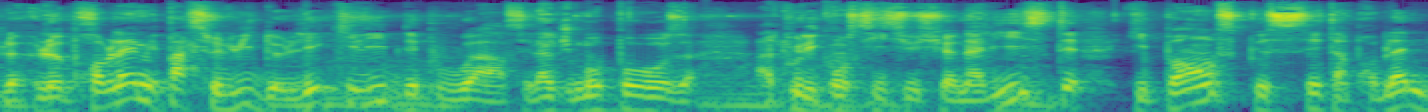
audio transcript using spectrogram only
le, le problème n'est pas celui de l'équilibre des pouvoirs. C'est là que je m'oppose à tous les constitutionnalistes qui pensent que c'est un problème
